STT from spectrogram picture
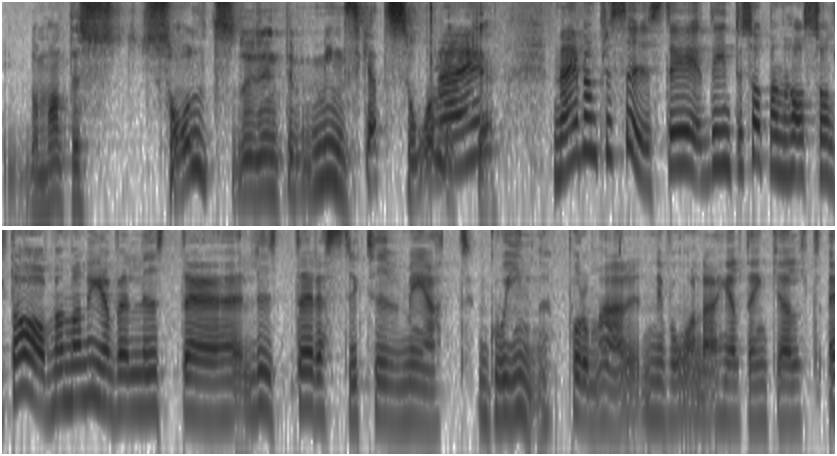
De har inte sålt, så det har inte minskat så mycket. Nej. Nej, men precis. Det, det, är inte så att man har sålt av, men man är väl lite, lite restriktiv med att gå in på de här nivåerna. helt enkelt. Eh,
